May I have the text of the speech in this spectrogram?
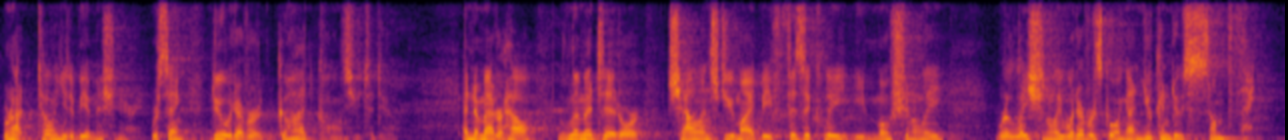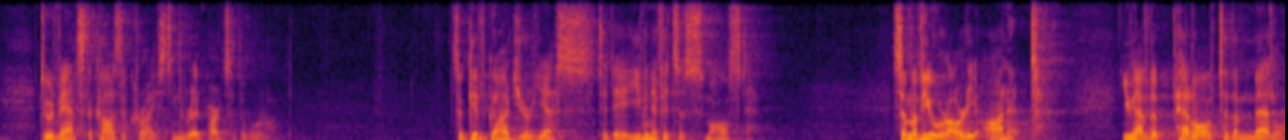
We're not telling you to be a missionary, we're saying, do whatever God calls you to do. And no matter how limited or challenged you might be physically, emotionally, relationally, whatever's going on, you can do something to advance the cause of Christ in the red parts of the world. So give God your yes today, even if it's a small step. Some of you are already on it. You have the pedal to the metal.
